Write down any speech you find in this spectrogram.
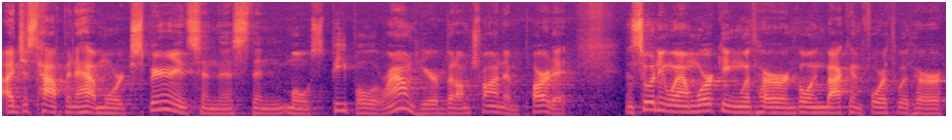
I just happen to have more experience in this than most people around here, but I'm trying to impart it. And so anyway, I'm working with her and going back and forth with her,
